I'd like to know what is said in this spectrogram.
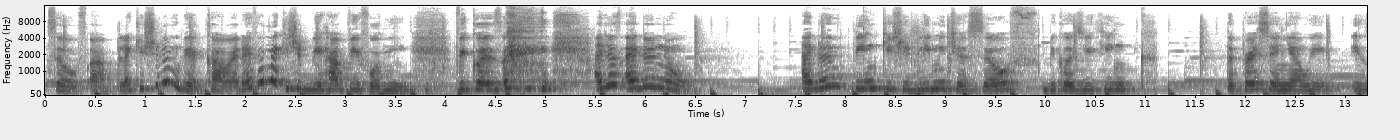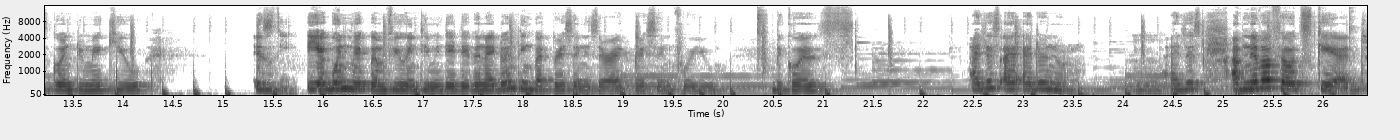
yourself up. Uh, like you shouldn't be a coward. I feel like you should be happy for me because I just I don't know. I don't think you should limit yourself because you think the person you're with is going to make you is you're going to make them feel intimidated. Then I don't think that person is the right person for you because I just I, I don't know. Mm. I just I've never felt scared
